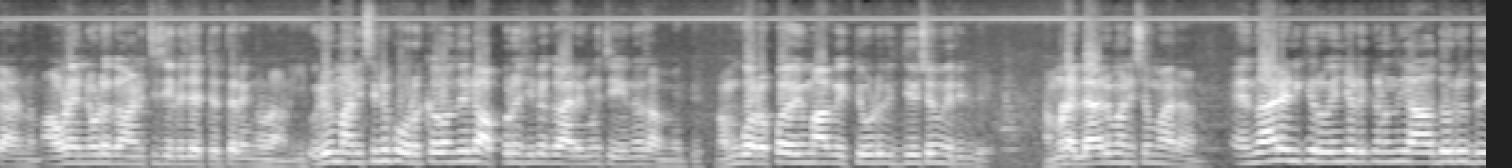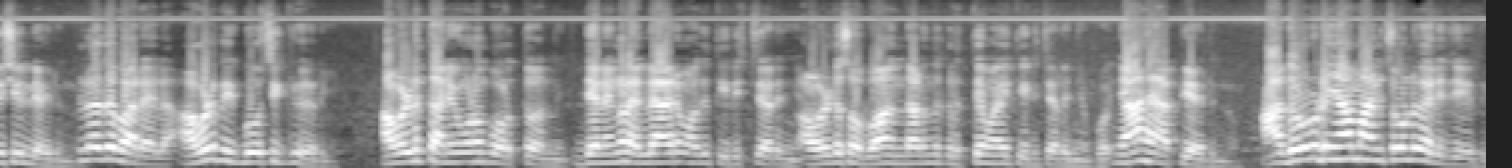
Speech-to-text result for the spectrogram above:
കാരണം അവൾ എന്നോട് കാണിച്ച ചില ചെറ്റത്തരങ്ങളാണ്. ഒരു മനുഷ്യന് പൊറുക്കാവുന്നതിലും അപ്പുറം ചില കാര്യങ്ങൾ ചെയ്യുന്ന സമയത്ത് നമുക്ക് ഉറപ്പായും ആ വ്യക്തിയോട് വിദ്വേഷം വരില്ലേ? നമ്മളെല്ലാവരും മനുഷ്യന്മാരാണ്. എന്നാലും എനിക്ക് റിവെഞ്ച് എടുക്കണമെന്ന് യാതൊരു ഉദ്ദേശമില്ലായിരുന്നു അല്ലാതെ പറയല അവൾ ബിഗ് ബോസിൽ കയറി അവളുടെ തനിഗുണം പുറത്തു വന്നു. ജനങ്ങളെല്ലാവരും അത് തിരിച്ചറിഞ്ഞു. അവളുടെ സ്വഭാവം എന്താണെന്ന് കൃത്യമായി തിരിച്ചറിഞ്ഞപ്പോൾ ഞാൻ ഹാപ്പി ആയിരുന്നു. അതോടുകൂടി ഞാൻ മനസ്സുകൊണ്ട് കാര്യം ചെയ്തു.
